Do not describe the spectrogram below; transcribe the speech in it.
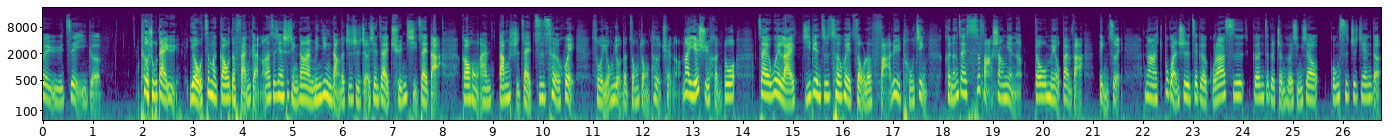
对于这一个特殊待遇，有这么高的反感哦，那这件事情当然，民进党的支持者现在群起在打高虹安当时在资策会所拥有的种种特权哦。那也许很多在未来，即便资策会走了法律途径，可能在司法上面呢都没有办法定罪。那不管是这个古拉斯跟这个整合行销公司之间的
